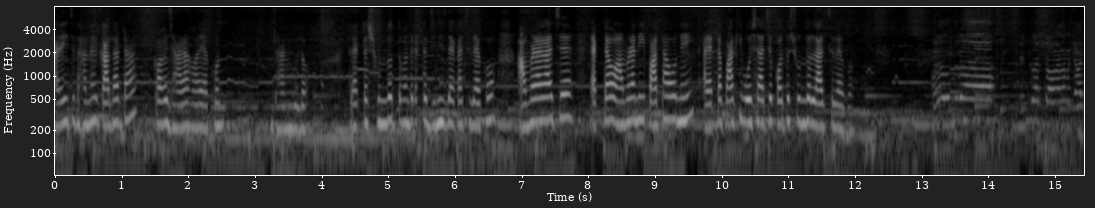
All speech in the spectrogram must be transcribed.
আর এই যে ধানের গাধাটা কবে ঝাড়া হয় এখন ধানগুলো। তো একটা সুন্দর তোমাদের একটা জিনিস দেখাচ্ছি, দেখো। আমরা গাছে একটাও আমরা নেই, পাতাও নেই, আর একটা পাখি বসে আছে, কত সুন্দর লাগছে, দেখো। এখন গাছ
